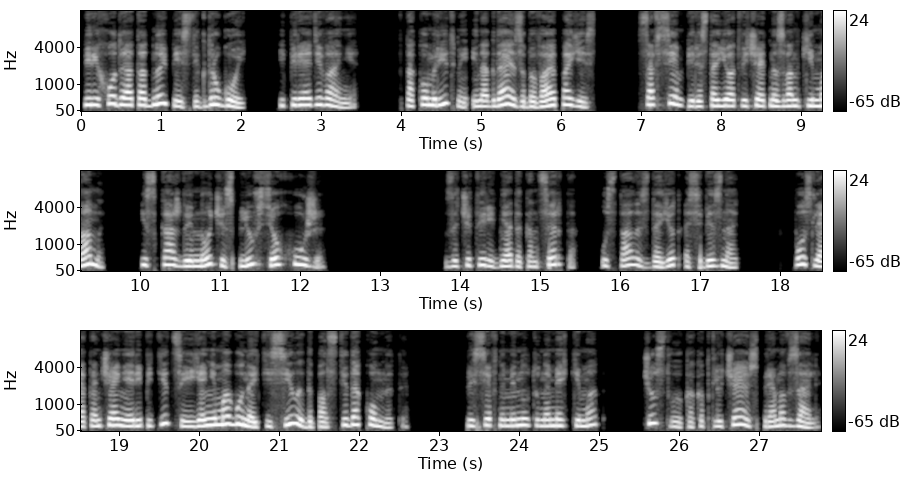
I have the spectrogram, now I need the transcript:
переходы от одной песни к другой и переодевание. В таком ритме иногда я забываю поесть. Совсем перестаю отвечать на звонки мамы и с каждой ночи сплю все хуже. За четыре дня до концерта усталость дает о себе знать. После окончания репетиции я не могу найти силы доползти до комнаты. Присев на минуту на мягкий мат, чувствую, как отключаюсь прямо в зале.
